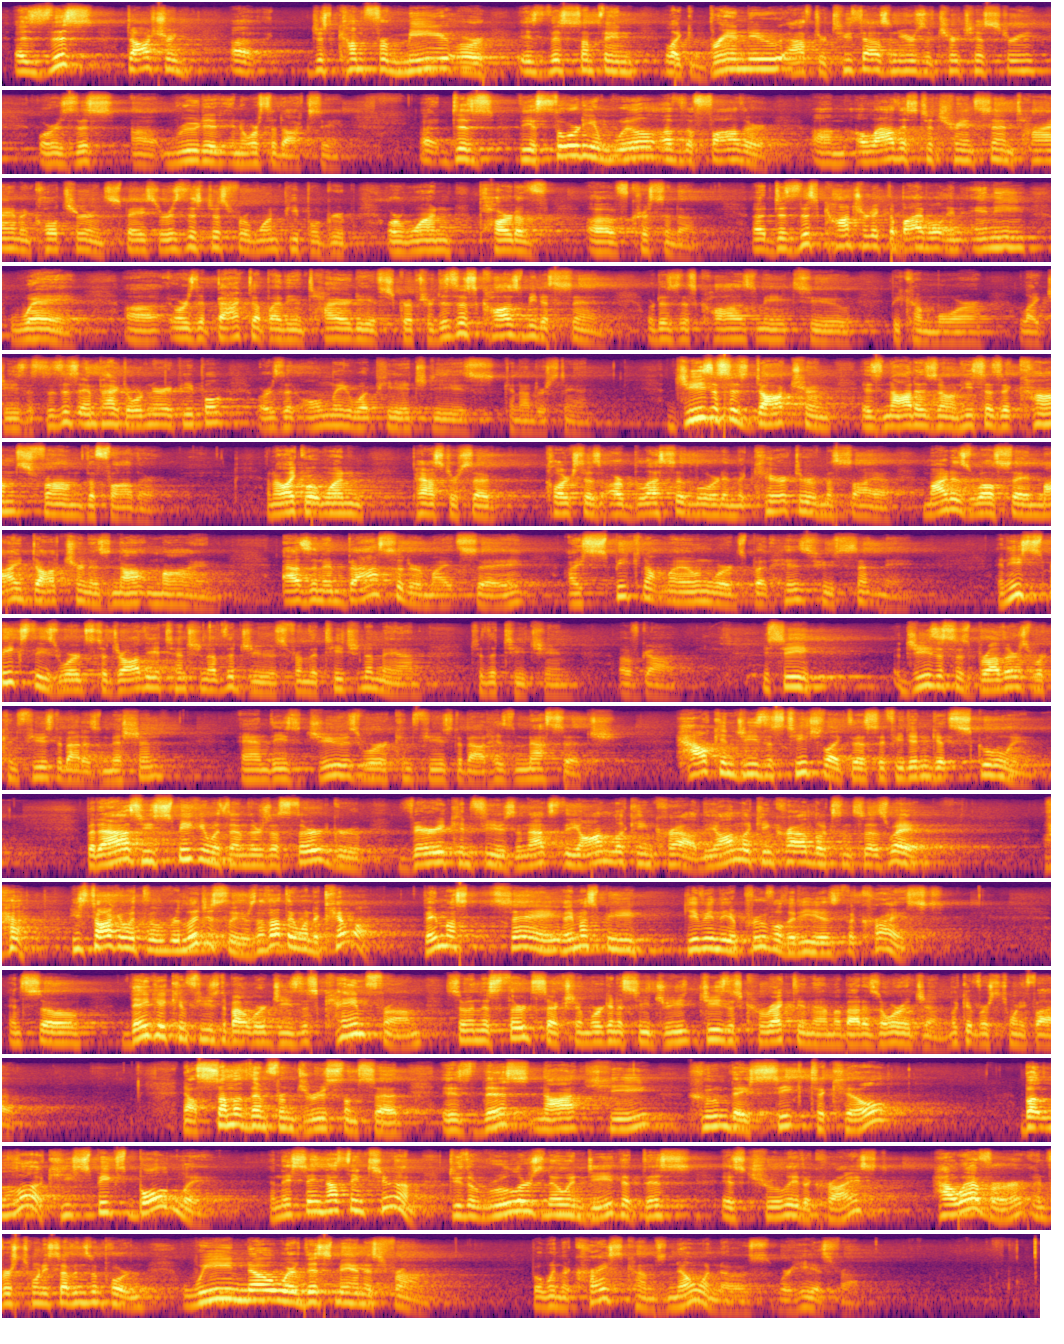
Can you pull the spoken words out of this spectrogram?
Is this doctrine uh, just come from me, or is this something like brand new after 2,000 years of church history, or is this uh, rooted in orthodoxy? Uh, does the authority and will of the Father um, allow this to transcend time and culture and space, or is this just for one people group or one part of, of Christendom? Uh, does this contradict the Bible in any way? Uh, or is it backed up by the entirety of Scripture? Does this cause me to sin? Or does this cause me to become more like Jesus? Does this impact ordinary people? Or is it only what PhDs can understand? Jesus' doctrine is not his own. He says it comes from the Father. And I like what one pastor said. Clarke says, Our blessed Lord, in the character of Messiah, might as well say, My doctrine is not mine. As an ambassador might say, I speak not my own words, but his who sent me. And he speaks these words to draw the attention of the Jews from the teaching of man to the teaching of God. You see, Jesus' brothers were confused about his mission, and these Jews were confused about his message. How can Jesus teach like this if he didn't get schooling? But as he's speaking with them, there's a third group very confused, and that's the onlooking crowd. The onlooking crowd looks and says, Wait, he's talking with the religious leaders. I thought they wanted to kill him. They must say, they must be giving the approval that he is the Christ. And so they get confused about where Jesus came from. So in this third section, we're going to see Jesus correcting them about his origin. Look at verse 25. Now, some of them from Jerusalem said, Is this not he whom they seek to kill? But look, he speaks boldly, and they say nothing to him. Do the rulers know indeed that this is truly the Christ? However, and verse 27 is important, we know where this man is from. But when the Christ comes, no one knows where he is from.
